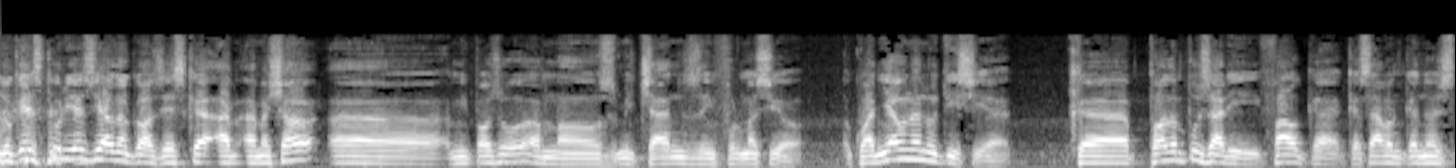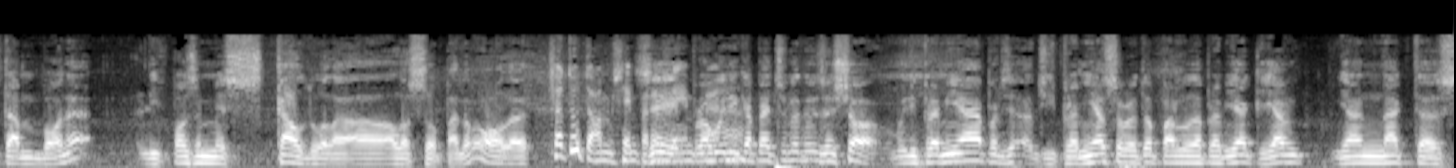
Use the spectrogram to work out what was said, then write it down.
El que és curiós hi ha una cosa, és que amb, amb això eh, m'hi poso amb els mitjans d'informació. Quan hi ha una notícia que poden posar-hi falca que saben que no és tan bona, li posen més caldo a la, a la sopa, no? O la... Això tothom, sempre, sí, sempre. però vull dir que penso que no és això. Vull dir, premiar, per, premiar, sobretot parlo de premiar, que hi ha, hi ha actes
